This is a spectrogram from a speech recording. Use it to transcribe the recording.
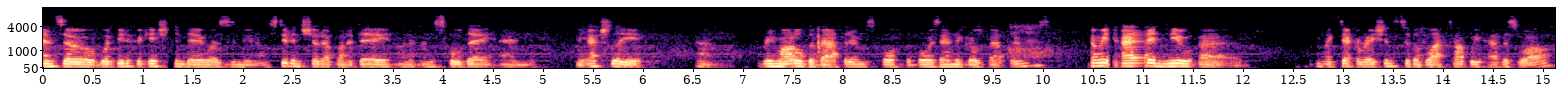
And so what Beautification Day was, you know, students showed up on a day, on a, on a school day, and we actually um, remodeled the bathrooms, both the boys and the girls' bathrooms, and we added new uh, like decorations to the blacktop we have as well.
